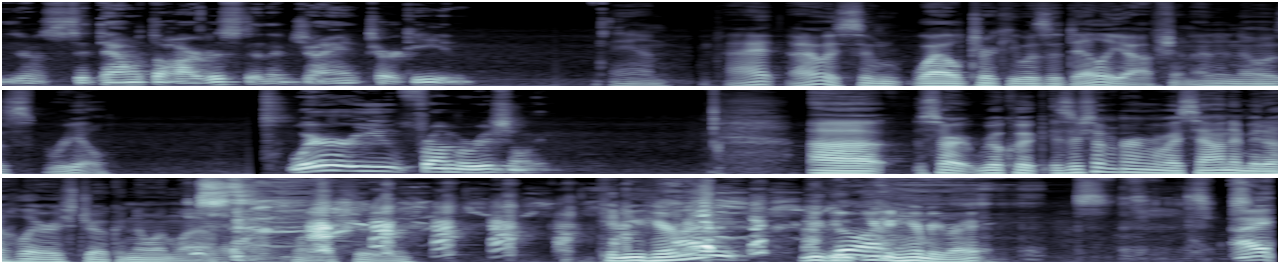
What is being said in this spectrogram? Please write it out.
you know sit down with the harvest and a giant turkey. And Man, I I always assumed wild turkey was a deli option. I didn't know it was real. where are you from originally? Uh, sorry, real quick. Is there something wrong with my sound? I made a hilarious joke and no one laughed. I just wanna make sure. Can you hear me? I- you can. no, you I- can hear me, right? I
